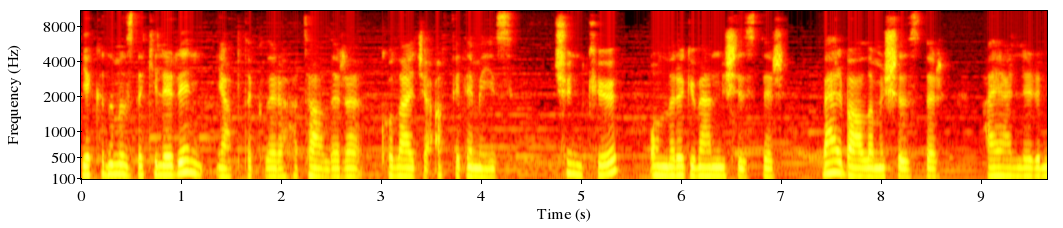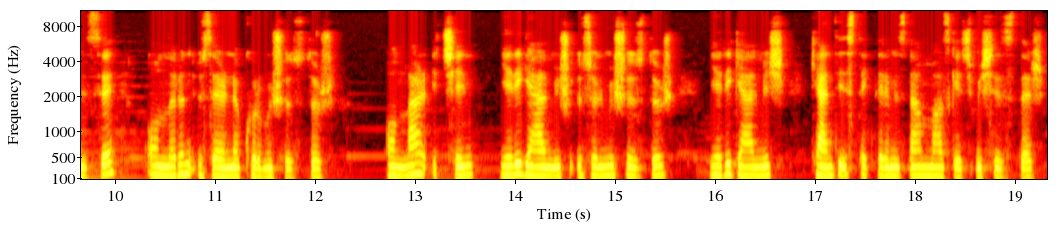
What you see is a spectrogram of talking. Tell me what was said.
yakınımızdakilerin yaptıkları hataları kolayca affedemeyiz. Çünkü onlara güvenmişizdir, bel bağlamışızdır, hayallerimizi onların üzerine kurmuşuzdur. Onlar için yeri gelmiş üzülmüşüzdür, yeri gelmiş kendi isteklerimizden vazgeçmişizdir.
